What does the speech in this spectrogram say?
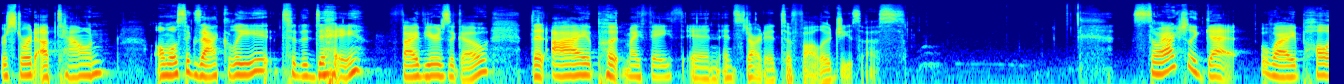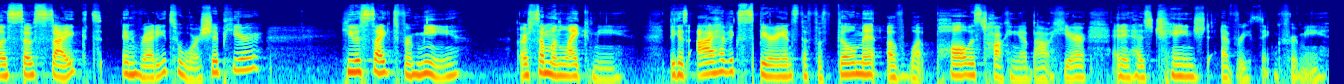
restored uptown, almost exactly to the day, five years ago, that I put my faith in and started to follow Jesus. So I actually get why Paul is so psyched and ready to worship here. He was psyched for me, or someone like me, because I have experienced the fulfillment of what Paul was talking about here, and it has changed everything for me.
